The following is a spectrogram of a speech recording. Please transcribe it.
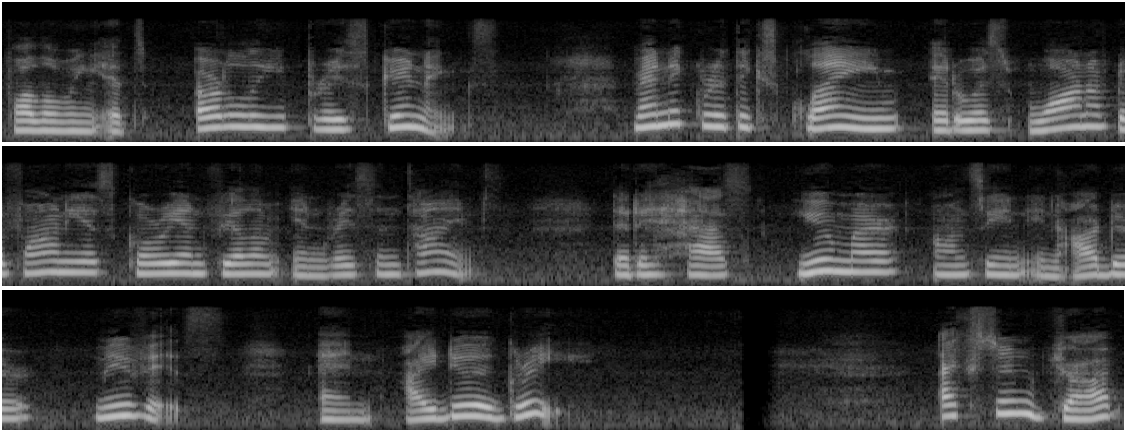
following its early pre-screenings. Many critics claim it was one of the funniest Korean films in recent times, that it has humor unseen in other movies, and I do agree. Extreme Job,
